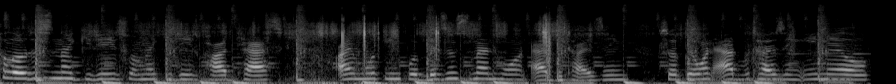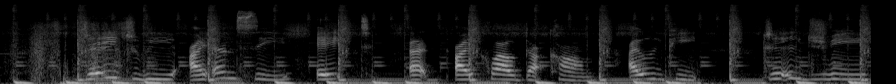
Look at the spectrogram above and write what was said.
Hello, this is Nike J's from Nike J's podcast. I'm looking for businessmen who want advertising. So if they want advertising, email jhvinc8 at icloud.com. I repeat, jhvinc8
